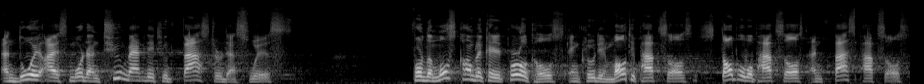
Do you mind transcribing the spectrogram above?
and DuoAI is more than two magnitude faster than Swiss. For the most complicated protocols, including multi-Paxos, stoppable Paxos, and fast Paxos,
